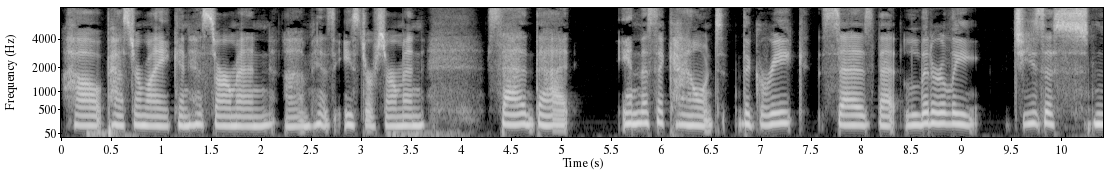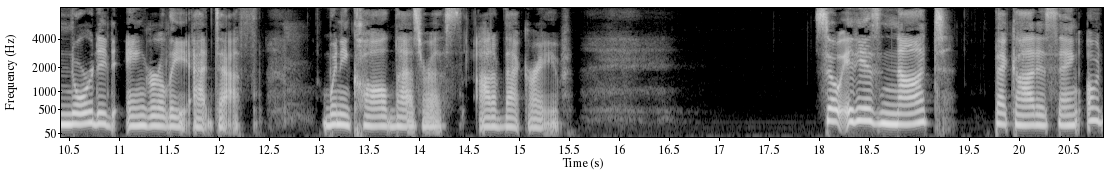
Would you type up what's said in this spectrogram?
how Pastor Mike in his sermon, um, his Easter sermon, said that in this account, the Greek says that literally Jesus snorted angrily at death when he called Lazarus out of that grave. So it is not that God is saying, Oh,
